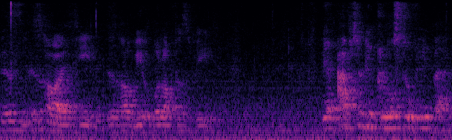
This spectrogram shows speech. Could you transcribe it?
This is, this is how I feel. This is how we all of us feel. We are absolutely close to feedback.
